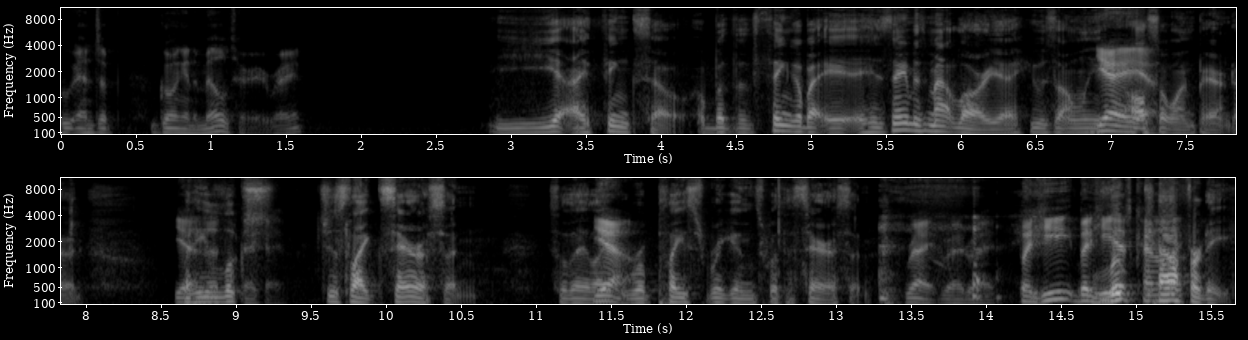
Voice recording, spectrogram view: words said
who ends up going in the military, right? Yeah, I think so. But the thing about his name is Matt Lauria. He was only Yeah, yeah, yeah. also on Parenthood, Yeah, but he looks just like Saracen. So they like Yeah. replace Riggins with a Saracen. right, right, right. But he but he has Luke kind of like,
